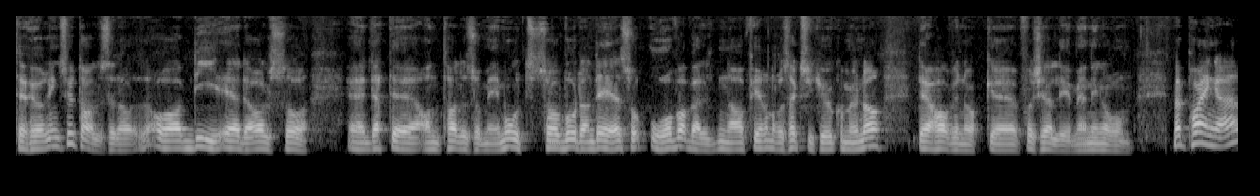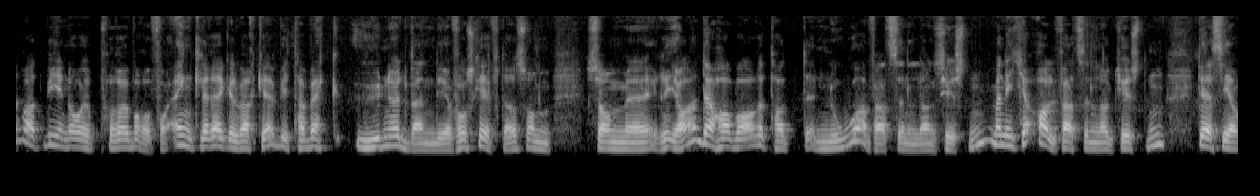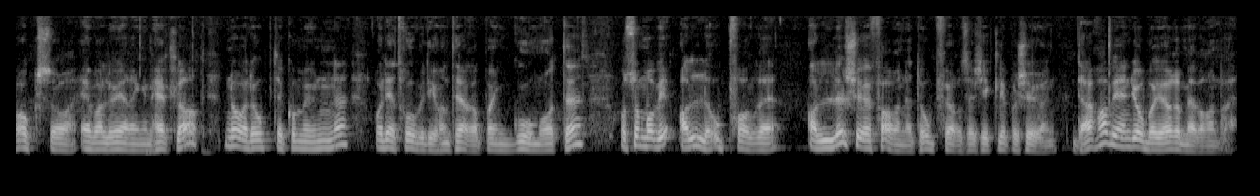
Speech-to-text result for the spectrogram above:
til høringsuttalelse. Og av de er det altså eh, dette antallet som er imot. Så hvordan det er så overveldende av 426 kommuner, det har vi nok eh, forskjellige meninger om. Men poenget er at vi nå prøver å forenkle regelverket. Vi tar vekk unødvendige forskrifter som, som eh, Ja, det har varetatt noe av ferdselen langs kysten, men ikke all ferdselen langs kysten. Det sier også evalueringen helt klart. Nå er det opp til kommunene, og det tror vi de håndterer på en god måte. Og så må vi alle oppfordre alle sjøfarende til å oppføre seg skikkelig på sjøen. Der har vi en jobb å gjøre med hverandre.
